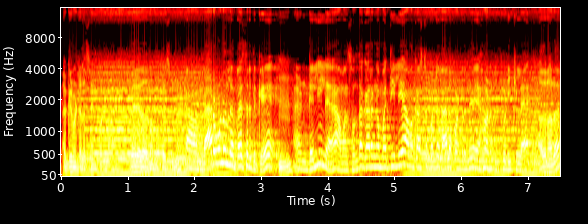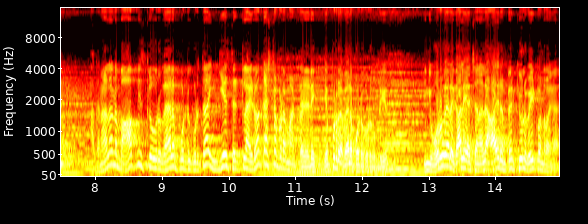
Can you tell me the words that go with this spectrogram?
அக்ரிமெண்ட்டில் சைன் பண்ணலாம். வேற ஏதாவது நம்ம பேசணும்? வேற ஒண்ணும் இல்ல பேசுறதுக்கு. டெல்லியில அவன் சொந்தக்காரங்க மத்தியிலேயே அவன் கஷ்டப்பட்டு வேலை பண்றது அவனுக்கு பிடிக்கல. அதனால? அதனால நம்ம ஆபீஸ்ல ஒரு வேலை போட்டு கொடுத்தா இங்கேயே செட்டில் ஆயிடும் கஷ்டப்பட மாட்டேன். எப்படிடா வேலை போட்டு கொடுக்க முடியும்? இங்க ஒரு வேலை காலி ஆச்சானால ஆயிரம் பேர் கியூல வெயிட் பண்றாங்க.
